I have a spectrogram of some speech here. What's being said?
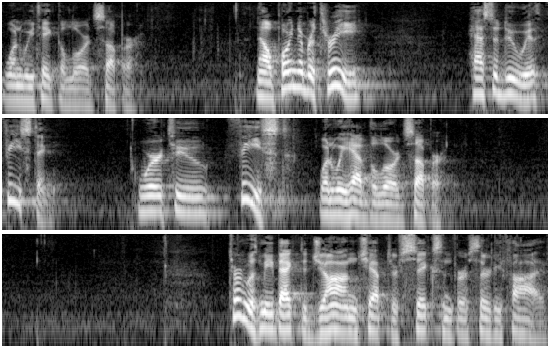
when we take the Lord's Supper. Now, point number three, has to do with feasting. We're to feast when we have the Lord's Supper. Turn with me back to John chapter 6 and verse 35.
